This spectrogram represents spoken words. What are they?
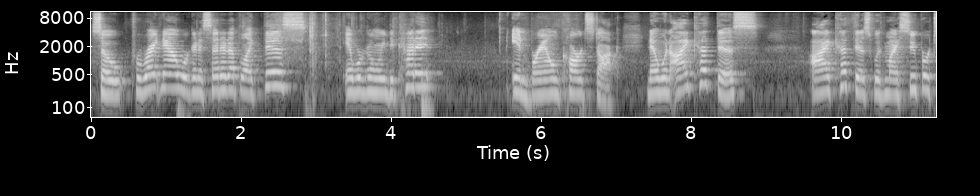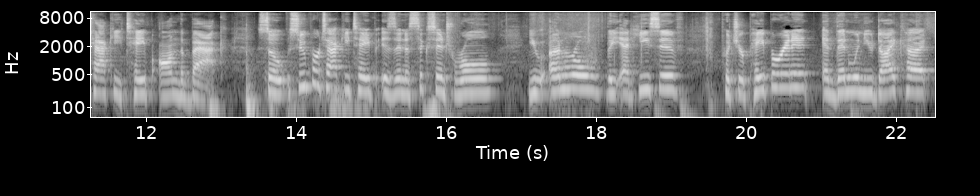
So for right now, we're gonna set it up like this, and we're going to cut it in brown cardstock. Now when I cut this, I cut this with my super tacky tape on the back. So super tacky tape is in a six inch roll. You unroll the adhesive, put your paper in it, and then when you die cut,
